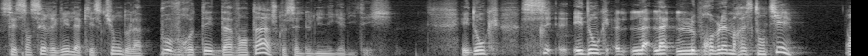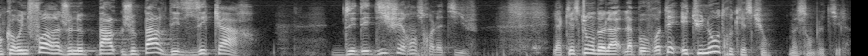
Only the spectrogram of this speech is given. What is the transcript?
c'est censé régler la question de la pauvreté davantage que celle de l'inégalité. Et donc, et donc le problème reste entier. Encore une fois, hein, je, ne parle, je parle des écarts, des, différences relatives. La question de la, pauvreté est une autre question, me semble-t-il.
